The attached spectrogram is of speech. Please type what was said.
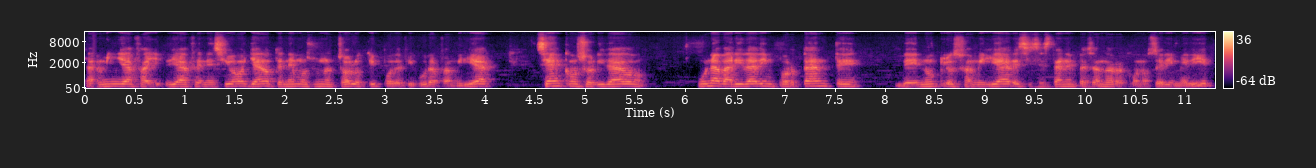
también ya, ya feneció, ya no tenemos un solo tipo de figura familiar. Se han consolidado una variedad importante de núcleos familiares y se están empezando a reconocer y medir,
